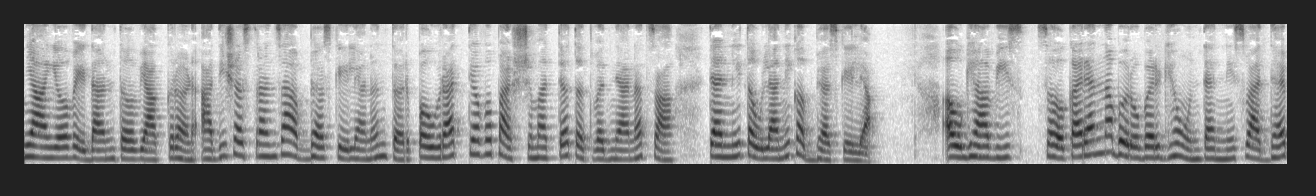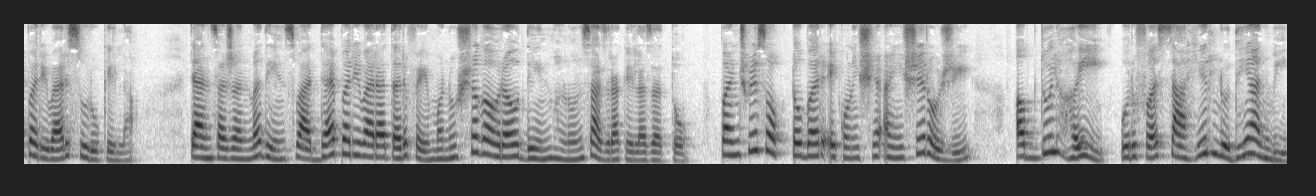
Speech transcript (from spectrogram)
न्याय वेदांत व्याकरण आदी शास्त्रांचा अभ्यास केल्यानंतर पौरात्य व पाश्चिमात्य तत्वज्ञानाचा त्यांनी तौलानिक अभ्यास केला. अवघ्या वीस सहकाऱ्यांना बरोबर घेऊन त्यांनी स्वाध्याय परिवार सुरू केला. त्यांचा जन्मदिन स्वाध्याय परिवारातर्फे मनुष्य गौरव दिन म्हणून साजरा केला जातो. पंचवीस ऑक्टोबर एकोणीसशे ऐंशी रोजी अब्दुल हई उर्फ साहिर लुधियानवी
